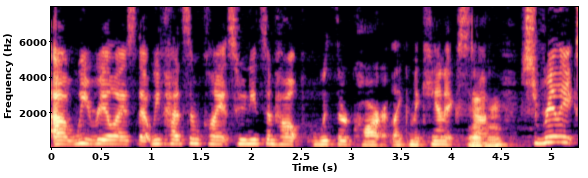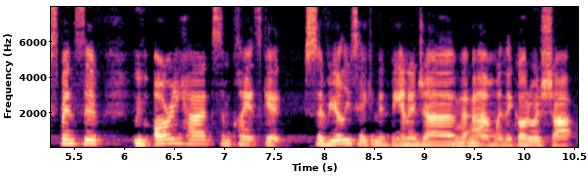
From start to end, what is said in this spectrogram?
uh, we realized that we've had some clients who need some help with their car, like mechanic stuff. Mm-hmm. It's really expensive. We've already had some clients get severely taken advantage of mm-hmm. um, when they go to a shop.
